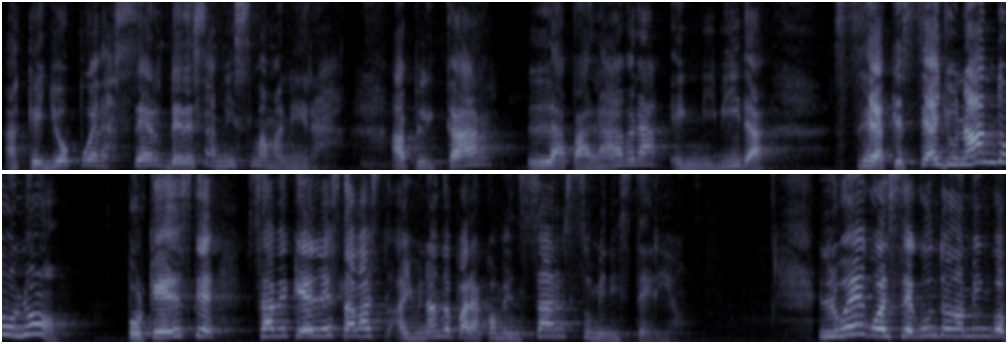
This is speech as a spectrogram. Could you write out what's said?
a que yo pueda hacer de esa misma manera, aplicar la palabra en mi vida, sea que esté ayunando o no, porque es que sabe que él estaba ayunando para comenzar su ministerio. Luego el segundo domingo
